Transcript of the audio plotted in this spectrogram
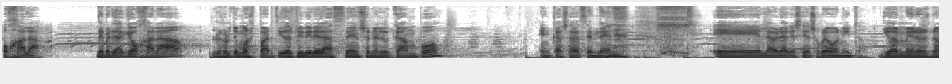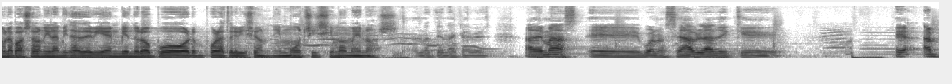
Ojalá. De verdad que ojalá los últimos partidos vivir el ascenso en el campo, en caso de ascender. Eh, la verdad que sería súper bonito. Yo al menos no me lo he pasado ni la mitad de bien viéndolo por, por la televisión, ni muchísimo menos. No, tiene nada que ver. Además, eh, bueno, se habla de que... eh, al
